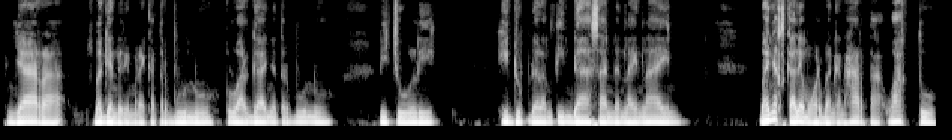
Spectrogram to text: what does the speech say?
penjara, sebagian dari mereka terbunuh, keluarganya terbunuh, diculik, hidup dalam tindasan dan lain-lain. Banyak sekali yang mengorbankan harta, waktu,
